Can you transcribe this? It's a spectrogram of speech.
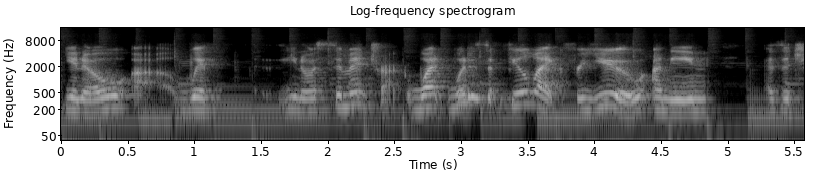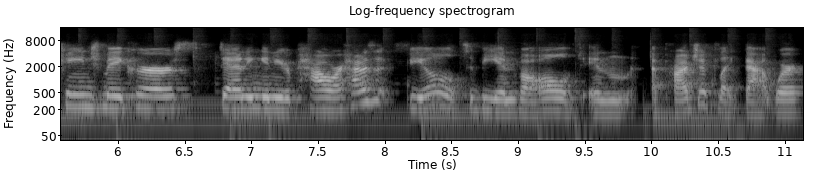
you know, uh, with you know a cement truck. What what does it feel like for you? I mean, as a change maker, standing in your power, how does it feel to be involved in a project like that where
